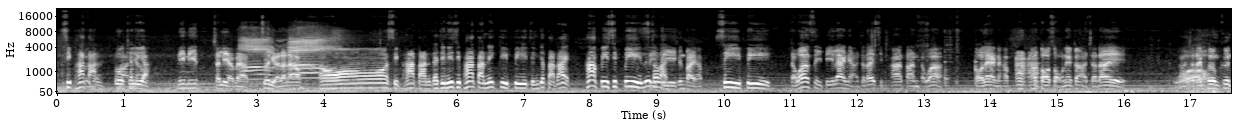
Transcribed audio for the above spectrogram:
15 ตันโดยเฉลี่ย นี่นี่เฉลี่ยแบบช่วยเหลือแล้วนะครับ อ๋อ15ตัน แต่ทีนี้15ตันนี่กี่ปีถึงจะตัดได้5ปี10ปีหรือเท่าไหร่4ปีขึ้นไปครับ4ปี แต่ว่า4ปีแรกเนี่ยอาจจะได้15ตัน แต่ว่าต่อแรกนะครับอ่าๆ ถ้าต่อ2เนี่ยก็อาจจะได้อาจจะได้เพิ่มขึ้น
